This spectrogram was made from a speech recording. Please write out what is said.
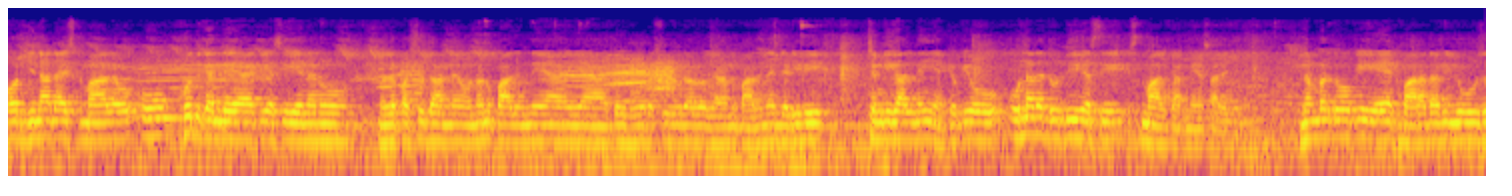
ਔਰ ਜਿਨ੍ਹਾਂ ਦਾ ਇਸਤੇਮਾਲ ਉਹ ਖੁਦ ਕਹਿੰਦੇ ਆ ਕਿ ਅਸੀਂ ਇਹਨਾਂ ਨੂੰ ਮਤਲਬ ਪਸ਼ੂ ਦਾਨ ਉਹਨਾਂ ਨੂੰ ਪਾ ਦਿੰਦੇ ਆ ਜਾਂ ਕੋਈ ਹੋਰ ਅਸੂਰ ਵਗੈਰਾ ਨੂੰ ਪਾ ਦਿੰਦੇ ਆ, ਜਿਹੜੀ ਵੀ ਚੰਗੀ ਗੱਲ ਨਹੀਂ ਹੈ, ਕਿਉਂਕਿ ਉਹ ਉਹਨਾਂ ਦਾ ਦੁੱਧ ਹੀ ਅਸੀਂ ਇਸਤੇਮਾਲ ਕਰਨੇ ਆ ਸਾਰੇ ਜਣੇ। ਨੰਬਰ 2 ਕਿ ਇਹ ਅਖਬਾਰਾਂ ਦਾ ਵੀ ਯੂਜ਼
